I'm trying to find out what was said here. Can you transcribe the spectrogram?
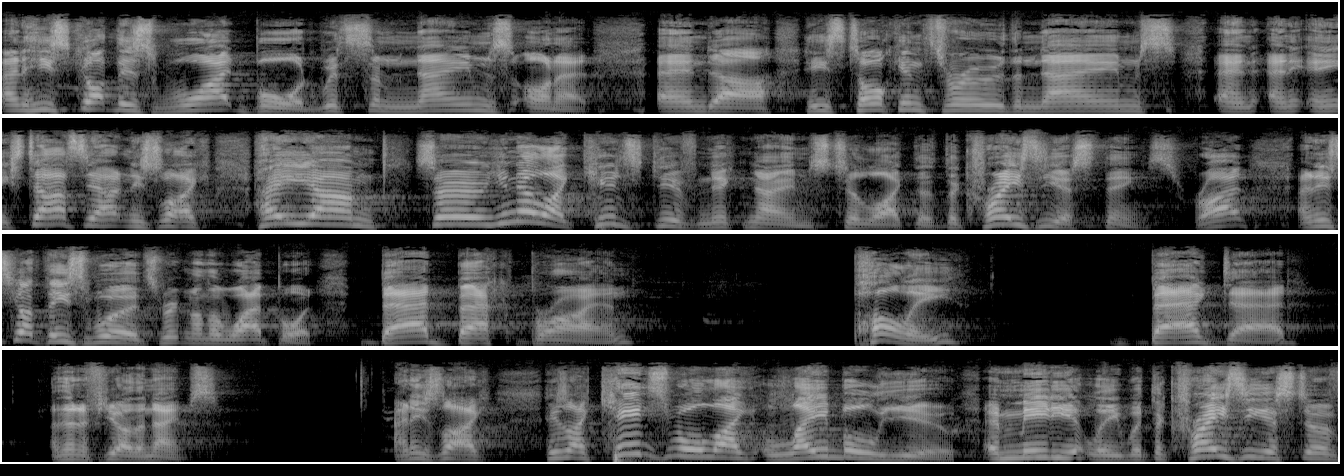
and he's got this whiteboard with some names on it. And uh, he's talking through the names, and, and, and, he starts out and he's like, "Hey, um, so you know, like kids give nicknames to like the, the craziest things, right?" And he's got these words written on the whiteboard: Bad Back Brian, Polly, Baghdad, and then a few other names. And he's like, he's like, kids will like label you immediately with the craziest of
